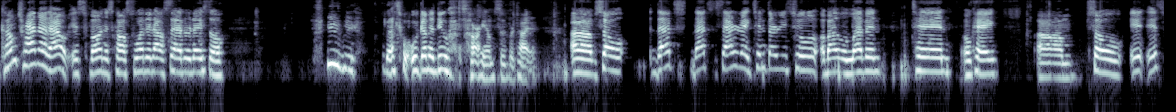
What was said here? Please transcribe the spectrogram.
come try that out. It's fun. It's called Sweat It Out Saturday. So, excuse me. That's what we're gonna do. Sorry, I'm super tired. Um, so that's that's Saturday, ten thirty to about 11, 10, Okay. Um, so it it's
